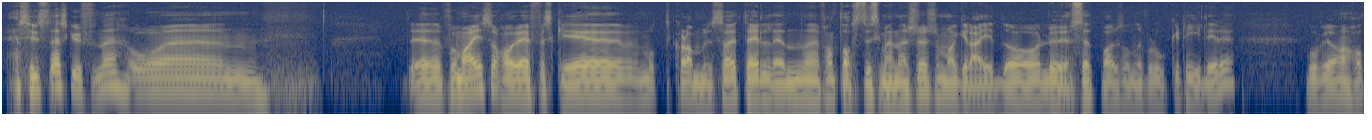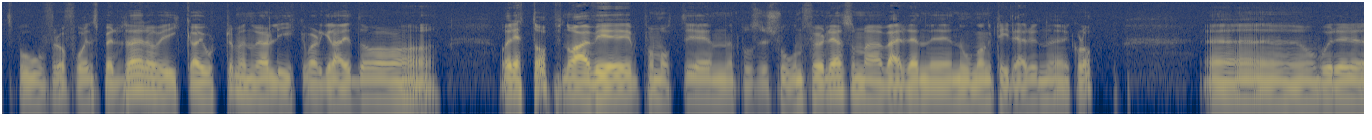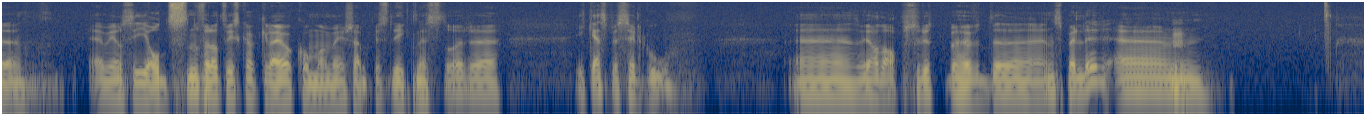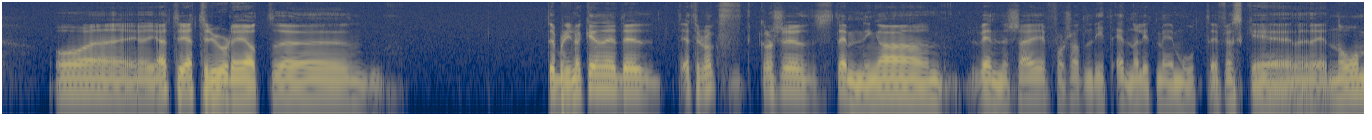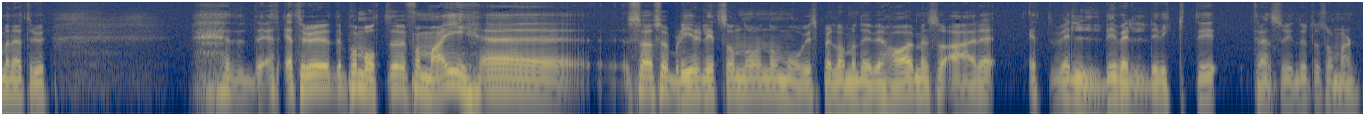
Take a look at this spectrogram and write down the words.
Jeg syns det er skuffende. Og eh, for meg så har jo FSG måttet klamre seg til en fantastisk manager som har greid å løse et par sånne floker tidligere hvor vi har hatt behov for å få en spiller der, og vi ikke har gjort det, men vi har likevel greid å, å rette opp. Nå er vi på en måte i en posisjon, føler jeg, som er verre enn vi noen gang tidligere under Klopp. Eh, hvor jeg vil jo si oddsen for at vi skal greie å komme med i Champions League neste år, eh, ikke er spesielt god. Eh, vi hadde absolutt behøvd eh, en spiller. Eh, mm. Og eh, jeg, jeg tror det at uh, Det blir nok en det, Jeg tror nok kanskje stemninga vender seg fortsatt litt, enda litt mer mot FSG eh, nå, men jeg tror det, jeg tror det på en måte for meg eh, så, så, blir det litt sånn nå, nå, må vi spille med det vi har, men så er det et veldig, veldig viktig transfervindu til sommeren.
